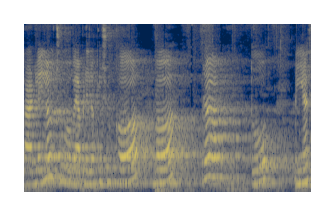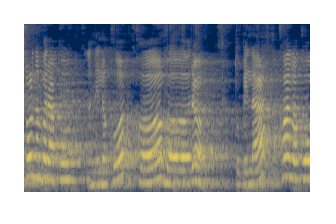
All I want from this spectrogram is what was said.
કાર્ડ લઈ લઉં છું, હવે આપણે લખીશું ખ બ ર તો અહીંયા સોળ નંબર આપો. અને લખો ખબર. તો પહેલાં ખ લખો.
